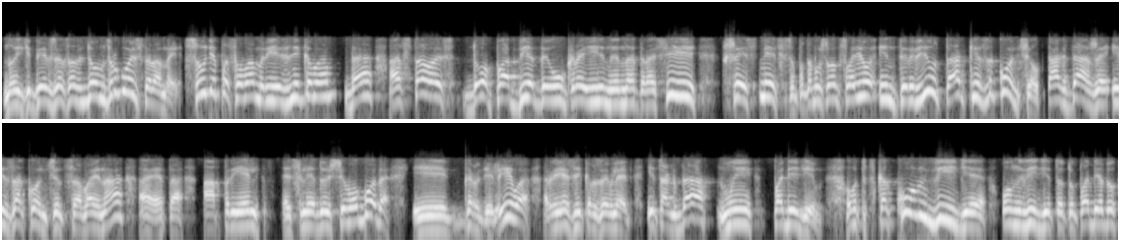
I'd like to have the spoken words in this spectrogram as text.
Но и теперь же создем другой стороны. Судя по словам Резникова, да, осталось до победы Украины над Россией 6 месяцев, потому что он свое интервью так и закончил. Тогда же и закончится война, а это апрель следующего года. И горделиво Резников заявляет, и тогда мы победим. Вот в каком виде он видит эту победу,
